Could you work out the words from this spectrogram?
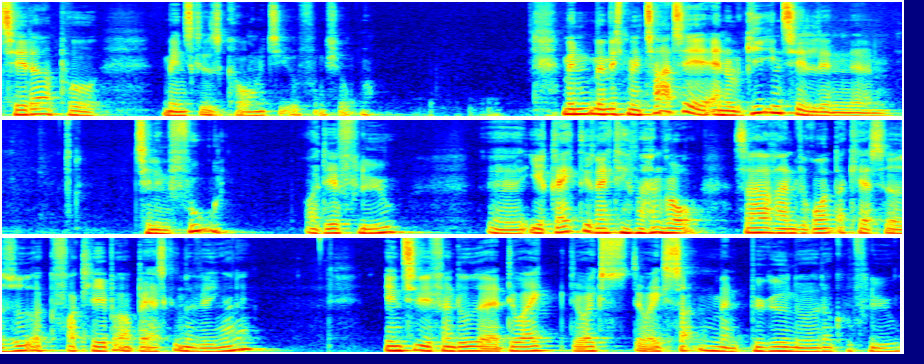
tættere på menneskets kognitive funktioner. Men, men hvis man tager til analogien til en, øh, til en fugl, og det at flyve, øh, i rigtig, rigtig mange år, så har vi rundt og kastet os ud fra klipper og basket med vingerne. Ikke? Indtil vi fandt ud af, at det var, ikke, det, var ikke, det var ikke sådan, man byggede noget, der kunne flyve.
